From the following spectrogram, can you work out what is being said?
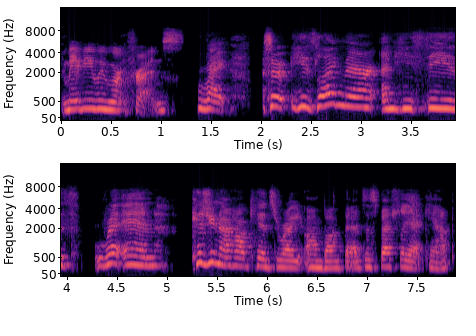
maybe we weren't friends. Right. So he's laying there and he sees written, because you know how kids write on bunk beds, especially at camp.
